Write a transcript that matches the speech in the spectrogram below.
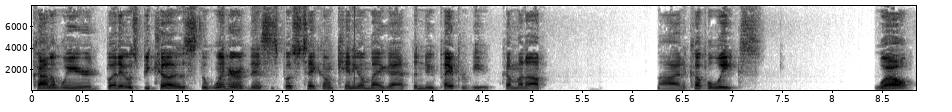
kind of weird, but it was because the winner of this is supposed to take on Kenny Omega at the new pay-per-view coming up uh, in a couple weeks. Well,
